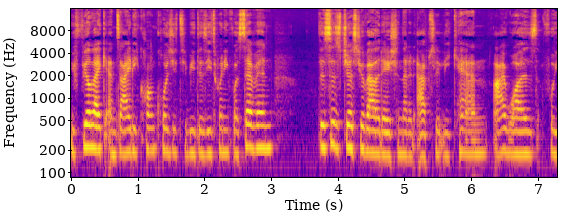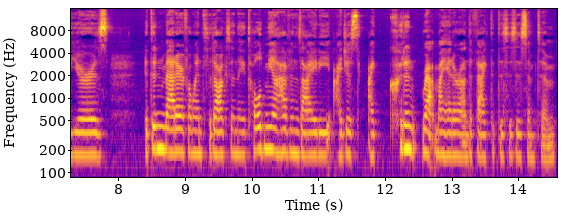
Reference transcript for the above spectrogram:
you feel like anxiety can't cause you to be dizzy 24 7, this is just your validation that it absolutely can. I was for years. It didn't matter if I went to the doctor and they told me I have anxiety. I just I couldn't wrap my head around the fact that this is a symptom.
